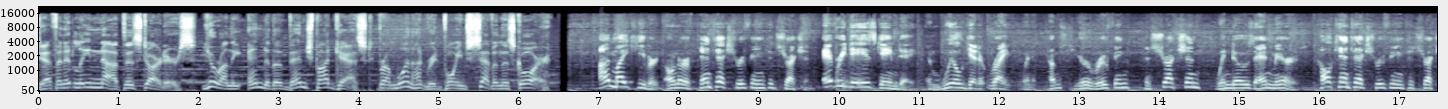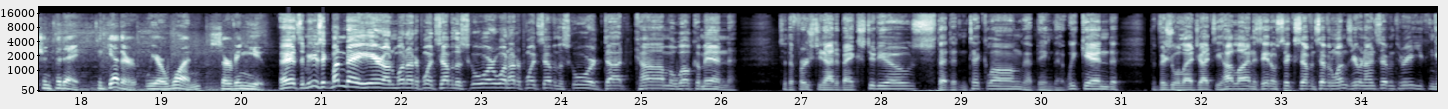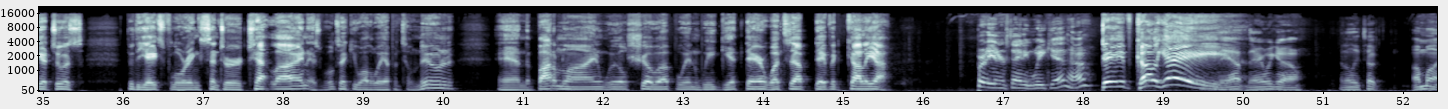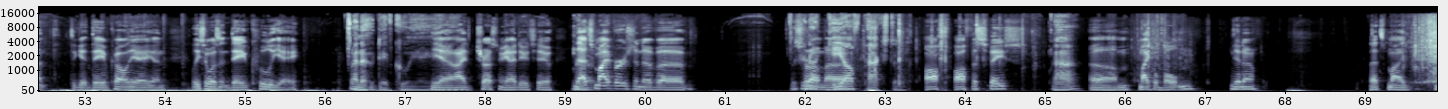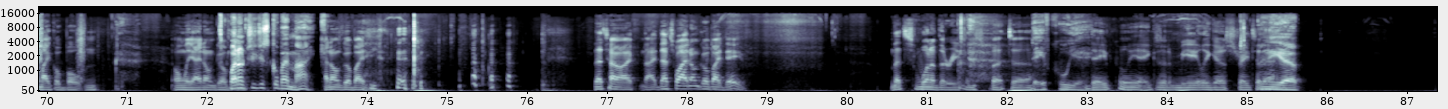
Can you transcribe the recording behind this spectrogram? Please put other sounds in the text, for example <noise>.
Definitely not the starters. You're on the End of the Bench podcast from 100.7 The Score. I'm Mike Hebert, owner of Cantex Roofing and Construction. Every day is game day, and we'll get it right when it comes to your roofing, construction, windows, and mirrors. Call Cantex Roofing and Construction today. Together, we are one serving you. Hey, it's a Music Monday here on 100.7 The Score, 100.7thescore.com. Welcome in to the First United Bank studios. That didn't take long, that being that weekend. The Visual Edge IT hotline is 806 771 0973. You can get to us through the Yates Flooring Center chat line as we'll take you all the way up until noon. And the bottom line will show up when we get there. What's up, David Collier? Pretty entertaining weekend, huh? Dave Collier! Yep, there we go. It only took a month to get Dave Collier in. At least it wasn't Dave Coulier. I know who Dave Coulier is. Yeah, I trust me, I do too. That's my version of uh, is from, not uh, Geoff Paxton. off Office Space. Uh-huh. Um, Michael Bolton. You know, that's my Michael Bolton. Only I don't go. Why by, don't you just go by Mike? I don't go by. <laughs> that's how I, I. That's why I don't go by Dave. That's one of the reasons, but uh, Dave Coulier. Dave Coulier because it immediately goes straight to that. he uh,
